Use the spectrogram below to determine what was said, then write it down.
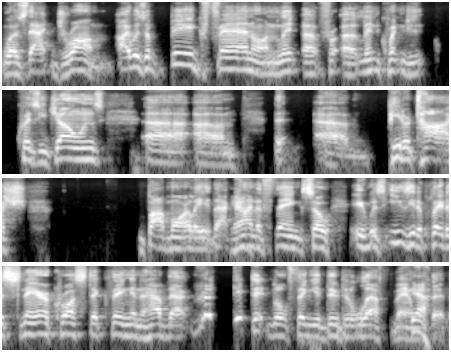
was that drum. I was a big fan on Lynn, uh, for, uh, Lynn Quinton Quincy Jones, uh, um, uh, Peter Tosh, Bob Marley, that Yeah. kind of thing. So it was easy to play the snare cross stick thing and have that little thing you do to the left, man, Yeah. with the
